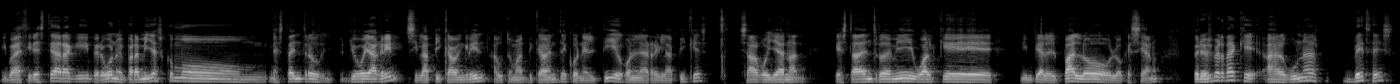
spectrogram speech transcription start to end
Iba a decir este ahora aquí, pero bueno, para mí ya es como. Está Yo voy a green, si la ha picado en green, automáticamente con el tío, con el arregla piques. Es algo ya que está dentro de mí, igual que limpiar el palo o lo que sea, ¿no? Pero es verdad que algunas veces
